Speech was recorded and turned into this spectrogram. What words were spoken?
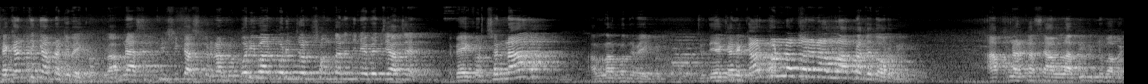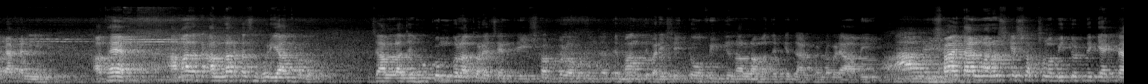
সেখান থেকে আপনাকে ব্যয় করতে হবে। আপনি আজকে কৃষি কাজ করেন, আপনার পরিবার, পরিজন, সন্তানের দিনে বেঁচে আছেন, ব্যয় করছেন না? আল্লাহর পথে ব্যয় করতে হবে। যদি এখানে কার্পণ্য করেন, আল্লাহ আপনাকে ধরবে। আপনার কাছে আল্লাহ বিভিন্নভাবে টাকা নিয়ে নেবে। অতএব আমার আল্লাহর কাছে ফরিয়াদ হলো। যে আল্লাহ যে হুকুমগুলো করেছেন এই সবগুলো হুকুম যাতে মানতে পারি সেই তৌফিক যেন আল্লাহ আমাদেরকে দান পারে আবি আমিন। শয়তান মানুষকে সবসময় ভিতর থেকে একটা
